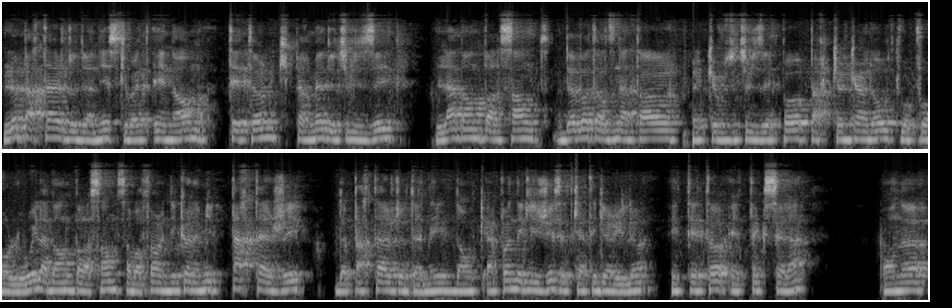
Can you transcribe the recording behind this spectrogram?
Le partage de données, ce qui va être énorme, Tether, qui permet d'utiliser la bande passante de votre ordinateur que vous n'utilisez pas par quelqu'un d'autre qui va pouvoir louer la bande passante. Ça va faire une économie partagée de partage de données. Donc, à pas négliger cette catégorie-là. Et Theta est excellent. On a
